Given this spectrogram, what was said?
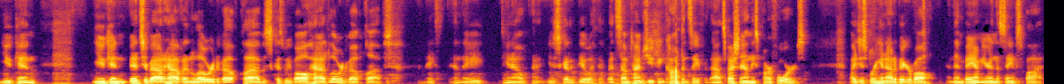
You can you can bitch about having lower developed clubs because we've all had lower developed clubs and they and they you know, you just got to deal with it. But sometimes you can compensate for that, especially on these par fours, by just bringing out a bigger ball. And then bam, you're in the same spot.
